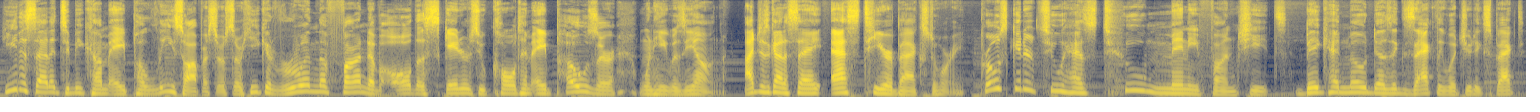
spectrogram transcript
he decided to become a police officer so he could ruin the fun of all the skaters who called him a poser when he was young. I just gotta say, S tier backstory. Pro Skater 2 has too many fun cheats. Big Head mode does exactly what you'd expect.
